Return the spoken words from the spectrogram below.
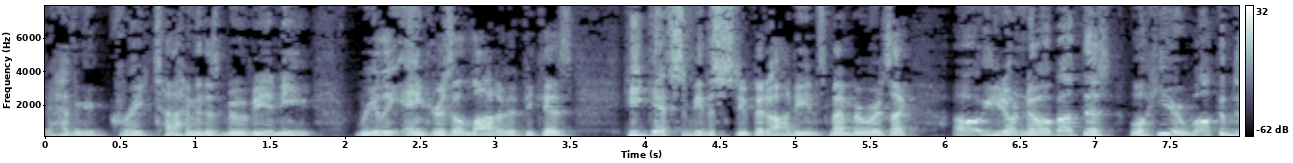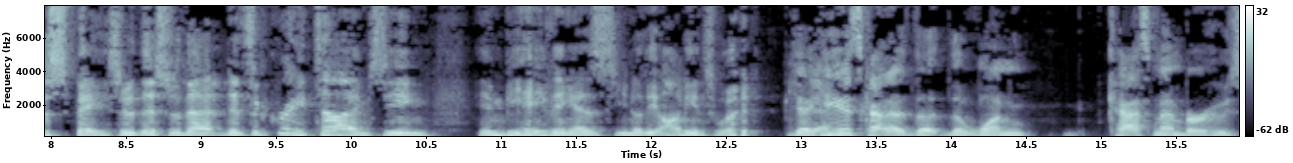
having a great time in this movie, and he really anchors a lot of it because he gets to be the stupid audience member where it's like, oh, you don't know about this? Well, here, welcome to space, or this or that. And it's a great time seeing him behaving as you know the audience would. Yeah, he is kind of the the one cast member who's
